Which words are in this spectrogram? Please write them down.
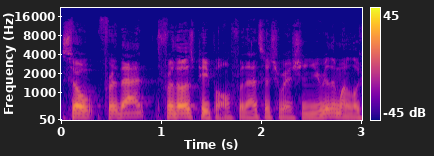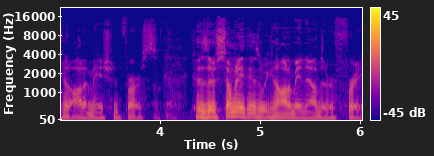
So for that for those people for that situation you really want to look at automation first. Because okay. there's so many things that we can automate now that are free.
